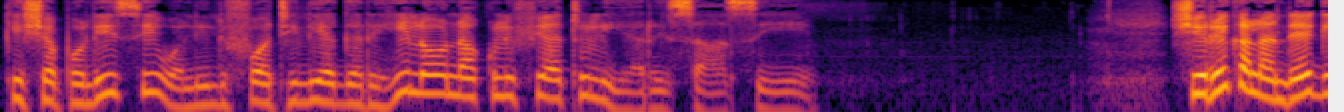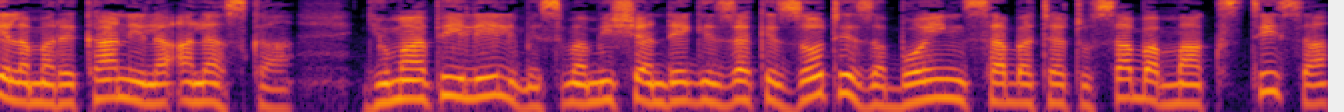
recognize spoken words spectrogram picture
kisha polisi walilifuatilia gari hilo na kulifyatulia risasi. Shirika la ndege la Marekani la Alaska Jumapili limesimamisha ndege zake zote za Boeing 737 Max 9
